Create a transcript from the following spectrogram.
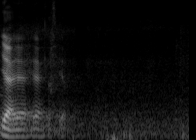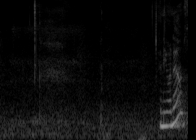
yeah, yeah, yeah. That's, yeah. Anyone else?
